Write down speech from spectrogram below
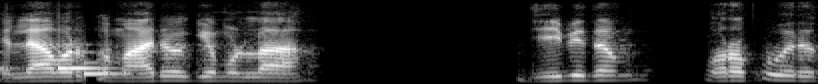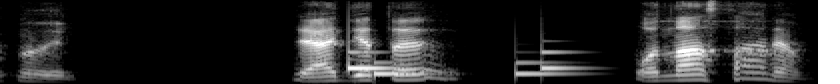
എല്ലാവർക്കും ആരോഗ്യമുള്ള ജീവിതം ഉറപ്പുവരുത്തുന്നതിൽ. രാജ്യത്ത് ഒന്നാം സ്ഥാനം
